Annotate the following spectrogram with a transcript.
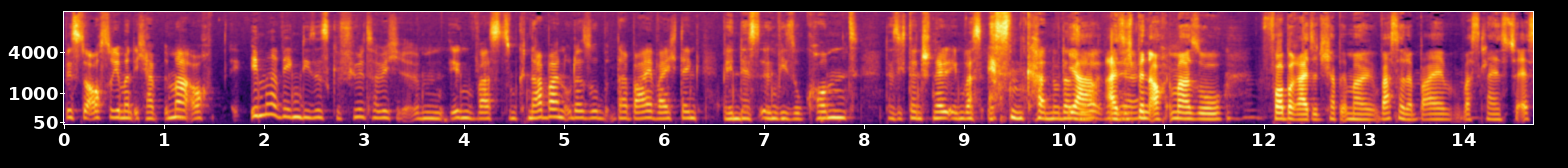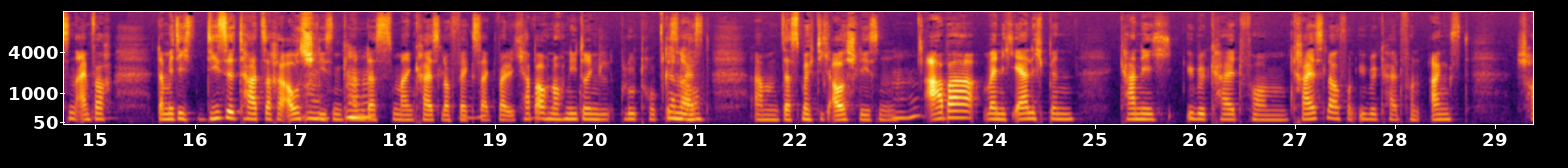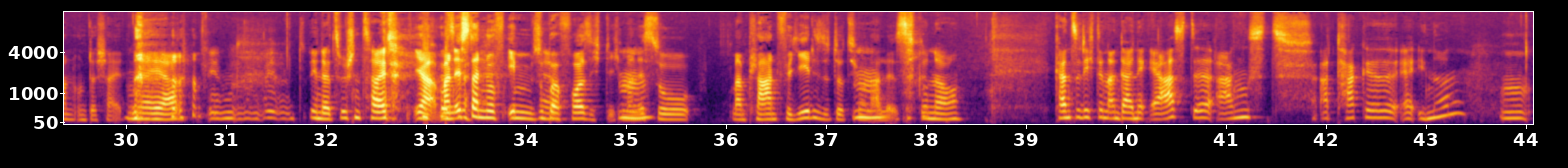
Bist du auch so jemand, ich habe immer auch, immer wegen dieses Gefühls habe ich ähm, irgendwas zum Knabbern oder so dabei, weil ich denke, wenn das irgendwie so kommt, dass ich dann schnell irgendwas essen kann oder ja, so. Ja, also ich bin auch immer so vorbereitet. Ich habe immer Wasser dabei, was Kleines zu essen, einfach damit ich diese Tatsache ausschließen kann, mhm. dass mein Kreislauf wegsagt, weil ich habe auch noch niedrigen Blutdruck. Das genau. heißt, ähm, das möchte ich ausschließen. Mhm. Aber wenn ich ehrlich bin, kann ich Übelkeit vom Kreislauf und Übelkeit von Angst schon unterscheiden. Ja, ja. In, in der Zwischenzeit. Ja, man ist dann nur eben super ja. vorsichtig. Man mhm. ist so, man plant für jede Situation mhm. alles. Genau. Kannst du dich denn an deine erste Angstattacke erinnern?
